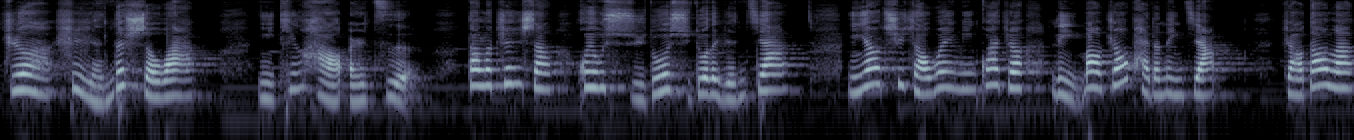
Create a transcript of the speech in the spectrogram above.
这是人的手啊！你听好，儿子，到了镇上会有许多许多的人家，你要去找外面挂着礼貌招牌的那家。找到了，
